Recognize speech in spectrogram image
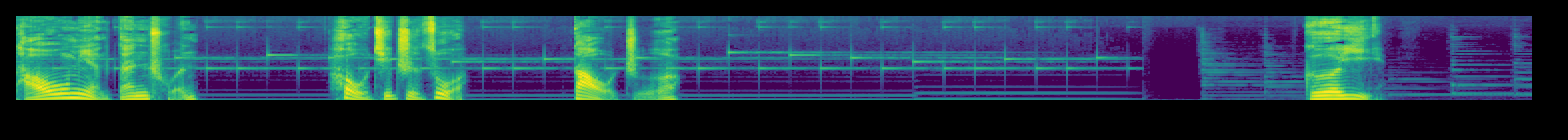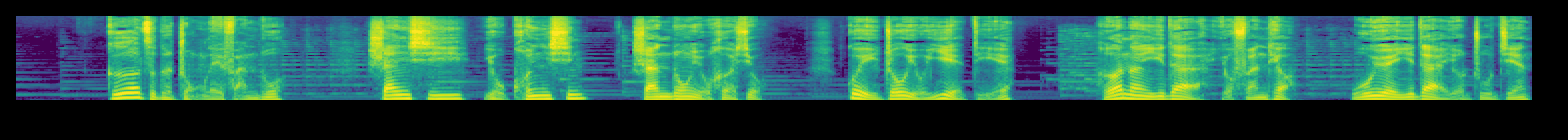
桃面单纯，后期制作：道哲。歌艺，鸽子的种类繁多，山西有昆心。山东有鹤秀，贵州有夜蝶，河南一带有翻跳，吴越一带有柱尖，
